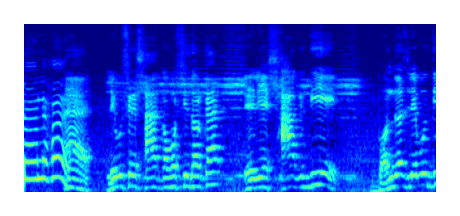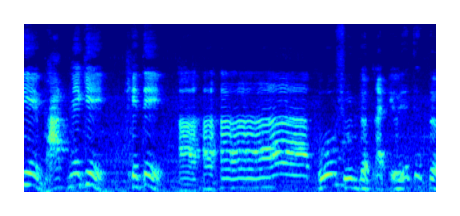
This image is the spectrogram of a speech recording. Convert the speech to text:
না হলে হয়। হ্যাঁ লেবু সঙ্গে শাক অবশ্যই দরকার। এই শাক দিয়ে বন্ধরাজ লেবু দিয়ে ভাত মেখে খেতে আহা খুব সুন্দর লাগে বুঝেছেন তো?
